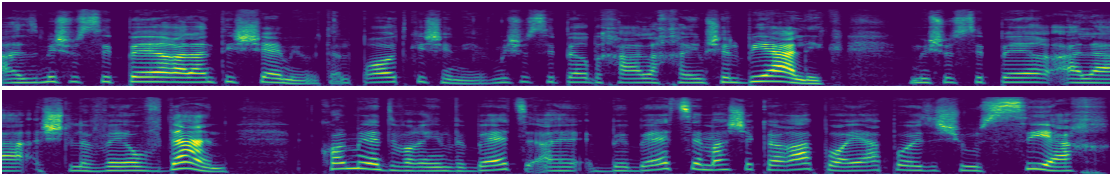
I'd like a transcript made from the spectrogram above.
אז מישהו סיפר על אנטישמיות, על פרעות קישיניב, מישהו סיפר בכלל על החיים של ביאליק, מישהו סיפר על השלבי אובדן, כל מיני דברים, ובעצם, ובעצם מה שקרה פה, היה פה איזשהו שיח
